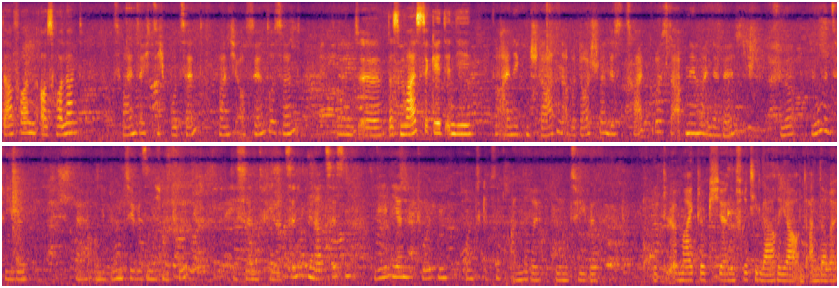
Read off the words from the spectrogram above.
Davon aus Holland 62 Prozent, fand ich auch sehr interessant. Und äh, das meiste geht in die Vereinigten Staaten, aber Deutschland ist zweitgrößter Abnehmer in der Welt für Blumenzwiebeln. Ja, und die Blumenzwiebeln sind nicht nur Tulpen, das sind Hyazinthen, Narzissen, Lilien, Tulpen und gibt es noch andere Blumenzwiebeln. Mit äh, Maiglöckchen, Fritillaria und andere.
